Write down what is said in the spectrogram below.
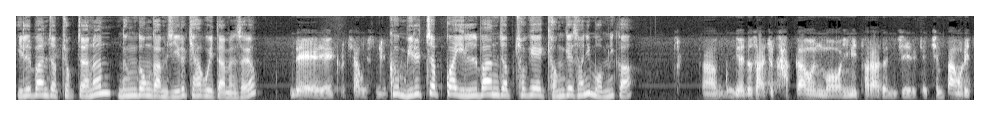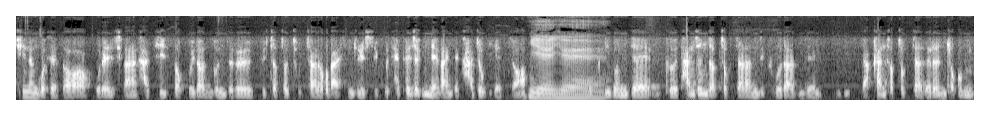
일반 접촉자는 능동 감시 이렇게 하고 있다면서요? 네, 예, 그렇게 하고 있습니다. 그 밀접과 일반 접촉의 경계선이 뭡니까? 아, 예를 들어서 아주 가까운 뭐 2미터라든지 이렇게 침방울이 튀는 곳에서 오랜 시간을 같이 있었고 이런 분들을 밀접 접촉자라고 말씀드릴 수 있고 대표적인 예가 이제 가족이겠죠. 예, 예. 네, 그리고 이제 그 단순 접촉자라든지 그보다 이제 약한 접촉자들은 조금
